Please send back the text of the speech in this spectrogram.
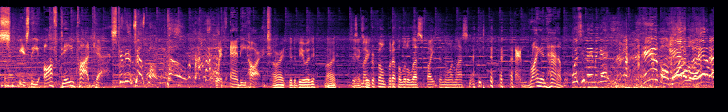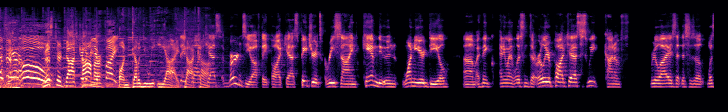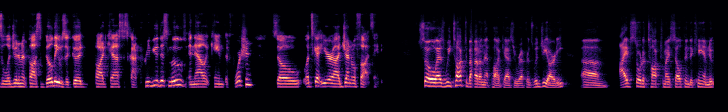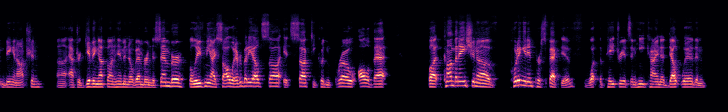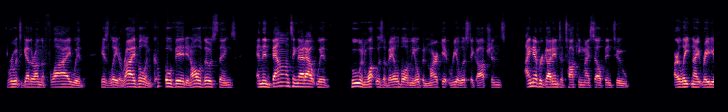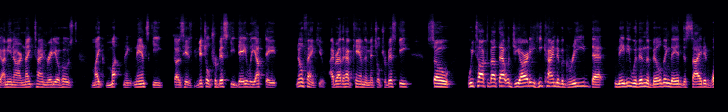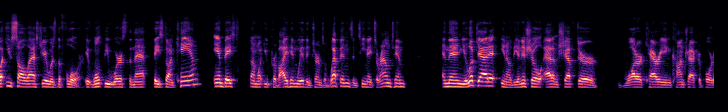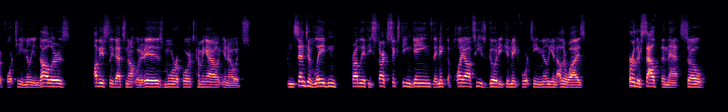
This is the Off Day Podcast Give me a chest bump. with Andy Hart All right, good to be with you. All right. See you This next week. microphone put up a little less fight than the one last night. and Ryan Hannable. What's your name again? Hannibal. Hannibal. Hannibal. Hannibal. Oh, Mr. Dot Comer. fight. on E Day WEEI.com. podcast, emergency off day podcast. Patriots re-signed Cam Newton, one year deal. Um, I think anyone that listened to earlier podcasts this week kind of realized that this is a was a legitimate possibility. It was a good podcast to kind of preview this move, and now it came to fruition. So let's get your uh, general thoughts, Andy. So, as we talked about on that podcast you referenced with Giardi, um, I've sort of talked myself into Cam Newton being an option uh, after giving up on him in November and December. Believe me, I saw what everybody else saw. It sucked. He couldn't throw, all of that. But combination of putting it in perspective, what the Patriots and he kind of dealt with and threw it together on the fly with his late arrival and COVID and all of those things, and then balancing that out with who and what was available on the open market, realistic options. I never got into talking myself into our late night radio. I mean, our nighttime radio host, Mike Mutt Mutnansky, does his Mitchell Trubisky daily update. No, thank you. I'd rather have Cam than Mitchell Trubisky. So we talked about that with Giardi. He kind of agreed that maybe within the building they had decided what you saw last year was the floor. It won't be worse than that based on Cam and based on what you provide him with in terms of weapons and teammates around him. And then you look at it, you know, the initial Adam Schefter water carrying contract report of $14 million. Obviously, that's not what it is. More reports coming out, you know, it's incentive laden. Probably if he starts 16 games, they make the playoffs, he's good. He can make 14 million. Otherwise, further south than that. So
